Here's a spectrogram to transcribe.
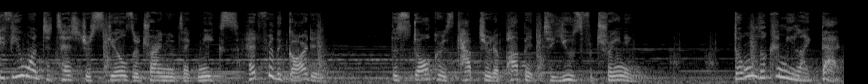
If you want to test your skills or try new techniques, head for the garden. The Stalkers captured a puppet to use for training. Don't look at me like that.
